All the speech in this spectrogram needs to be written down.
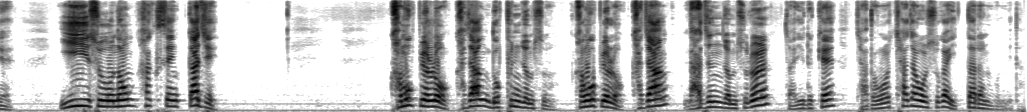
예 이순홍 학생까지 과목별로 가장 높은 점수 과목별로 가장 낮은 점수를 자 이렇게 자동으로 찾아올 수가 있다라는 겁니다.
